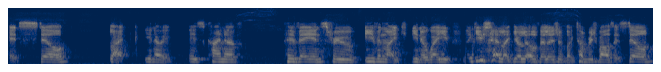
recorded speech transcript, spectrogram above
it's still like you know it is kind of purveying through even like you know where you like you said like your little village of like Tunbridge Wells, it still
